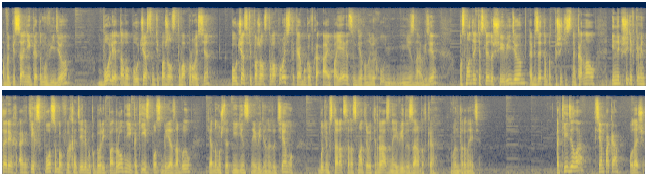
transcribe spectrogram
в описании к этому видео. Более того, поучаствуйте, пожалуйста, в вопросе. Поучаствуйте, пожалуйста, в вопросе, такая буковка I появится где-то наверху, не знаю где. Посмотрите следующие видео, обязательно подпишитесь на канал и напишите в комментариях, о каких способах вы хотели бы поговорить подробнее, какие способы я забыл. Я думаю, что это не единственное видео на эту тему. Будем стараться рассматривать разные виды заработка в интернете. Такие дела. Всем пока. Удачи.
